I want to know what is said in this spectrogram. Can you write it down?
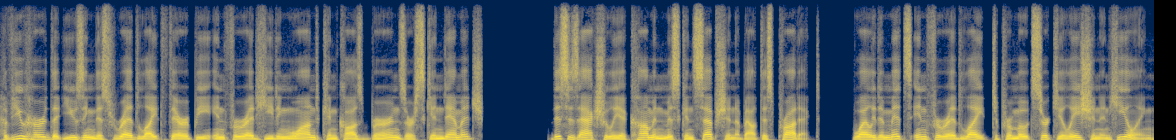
Have you heard that using this red light therapy infrared heating wand can cause burns or skin damage? This is actually a common misconception about this product. While it emits infrared light to promote circulation and healing,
